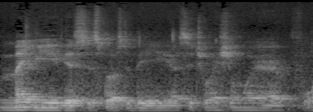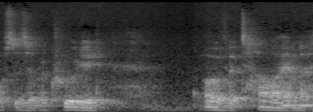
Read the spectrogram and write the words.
maybe this is supposed to be a situation where forces are recruited over time,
